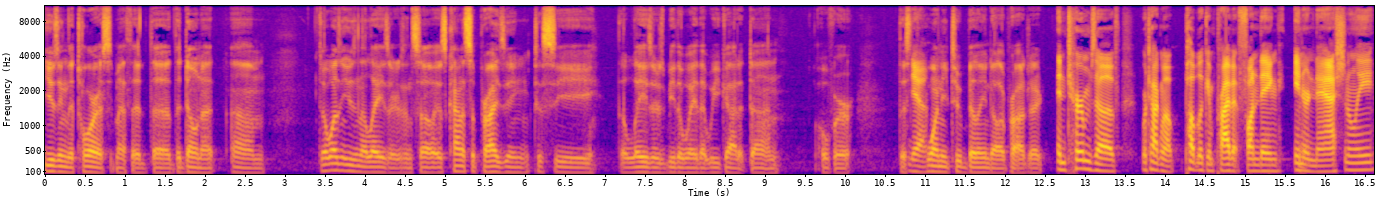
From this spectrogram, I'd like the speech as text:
using the torus method, the, the donut. Um, so it wasn't using the lasers. And so it was kind of surprising to see the lasers be the way that we got it done over this Yeah. $22 billion project. In terms of, we're talking about public and private funding internationally,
